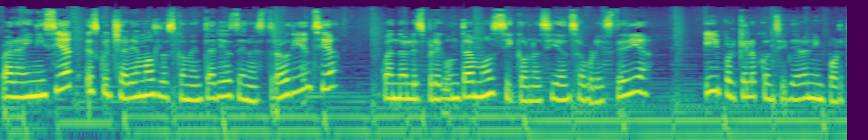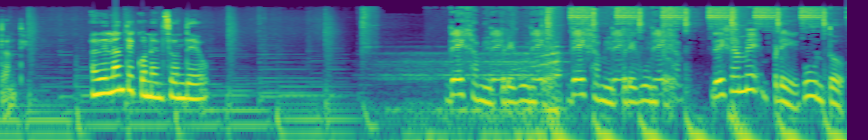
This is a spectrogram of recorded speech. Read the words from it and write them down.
Para iniciar, escucharemos los comentarios de nuestra audiencia cuando les preguntamos si conocían sobre este día y por qué lo consideran importante. Adelante con el sondeo. Déjame pregunto, déjame pregunto, déjame pregunto.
